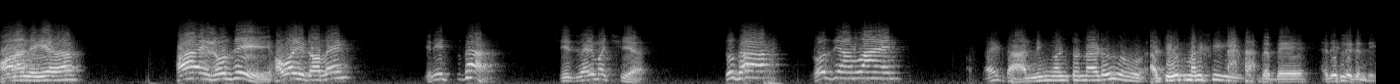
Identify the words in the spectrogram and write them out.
అవునండి hi Rosie. How are you darling you need Sudha she very much here Sudha Rosie online అబ్బాయి డార్లింగ్ అంటున్నాడు. అటు మనిషి. అబ్బే అదేం లేదండి.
